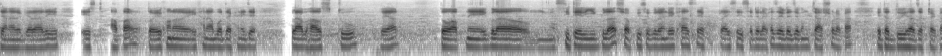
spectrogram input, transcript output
জেনারেল গ্যালারি ইস্ট আপার তো এখানে এখানে আবার দেখেন যে ক্লাব হাউস টু লেয়ার তো আপনি এগুলা সিটের ইগুলা সব কিছু এগুলো লেখা আছে। এখন প্রাইস এই সেটে লেখা আছে, এটা যেরকম চারশো টাকা, এটা দুই হাজার টাকা।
